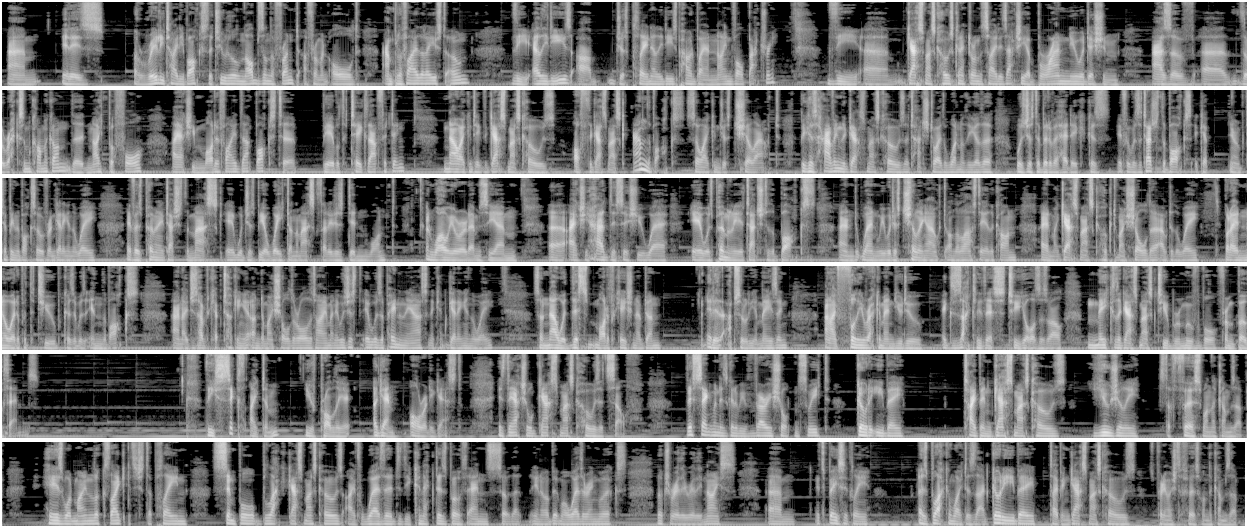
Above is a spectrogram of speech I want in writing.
Um, it is a really tidy box. The two little knobs on the front are from an old amplifier that I used to own. The LEDs are just plain LEDs powered by a 9 volt battery. The um, gas mask hose connector on the side is actually a brand new addition as of uh, the Wrexham Comic Con the night before. I actually modified that box to be able to take that fitting. Now I can take the gas mask hose off the gas mask and the box so I can just chill out. Because having the gas mask hose attached to either one or the other was just a bit of a headache. Because if it was attached to the box, it kept you know tipping the box over and getting in the way. If it was permanently attached to the mask, it would just be a weight on the mask that I just didn't want. And while we were at MCM, uh, I actually had this issue where it was permanently attached to the box. And when we were just chilling out on the last day of the con, I had my gas mask hooked to my shoulder out of the way, but I had nowhere to put the tube because it was in the box. And I just have kept tucking it under my shoulder all the time. And it was just, it was a pain in the ass and it kept getting in the way. So now with this modification I've done, it is absolutely amazing. And I fully recommend you do exactly this to yours as well. Make the gas mask tube removable from both ends. The sixth item, you've probably, again, already guessed, is the actual gas mask hose itself. This segment is going to be very short and sweet. Go to eBay, type in gas mask hose. Usually, it's the first one that comes up. Here's what mine looks like it's just a plain, simple black gas mask hose. I've weathered the connectors both ends so that, you know, a bit more weathering works. Looks really, really nice. Um, it's basically as black and white as that. Go to eBay, type in gas mask hose. It's pretty much the first one that comes up.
